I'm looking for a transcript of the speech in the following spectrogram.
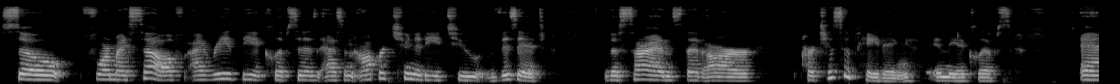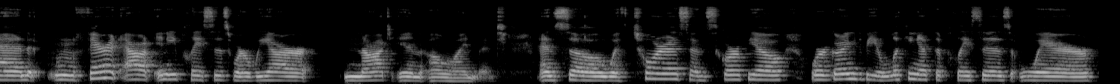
So for myself, I read the eclipses as an opportunity to visit the signs that are participating in the eclipse and mm, ferret out any places where we are not in alignment. And so with Taurus and Scorpio, we're going to be looking at the places where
